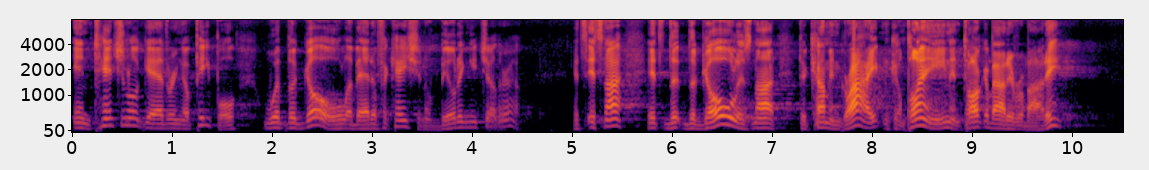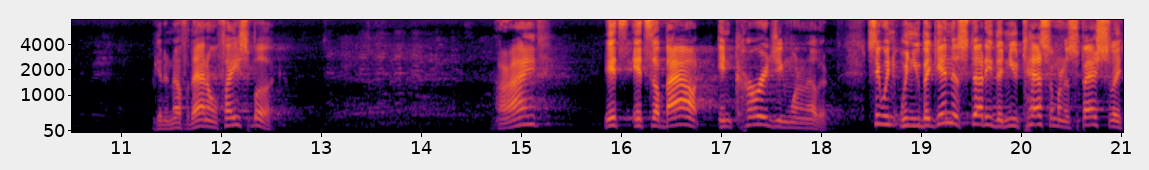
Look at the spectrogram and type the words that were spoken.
intentional gathering of people with the goal of edification, of building each other up. It's, it's not, it's, the, the goal is not to come and gripe and complain and talk about everybody. Get enough of that on Facebook. All right? It's, it's about encouraging one another. See, when, when you begin to study the New Testament, especially,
